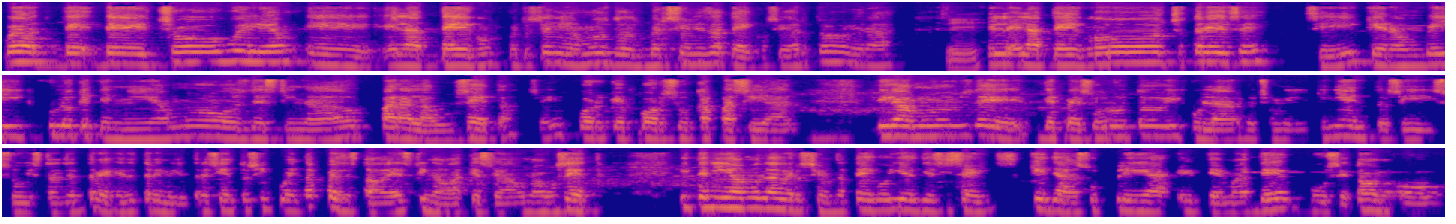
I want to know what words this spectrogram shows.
Bueno, de, de hecho, William, eh, el Atego, nosotros teníamos dos versiones de Atego, ¿cierto? Era sí. el, el Atego 813 ¿sí? que era un vehículo que teníamos destinado para la buceta, ¿sí? porque por su capacidad, digamos, de, de peso bruto vehicular de 8.500 y su distancia entre ejes de 3.350, pues estaba destinado a que sea una buceta. Y teníamos la versión de Atego 1016 que ya suplía el tema de bucetón o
